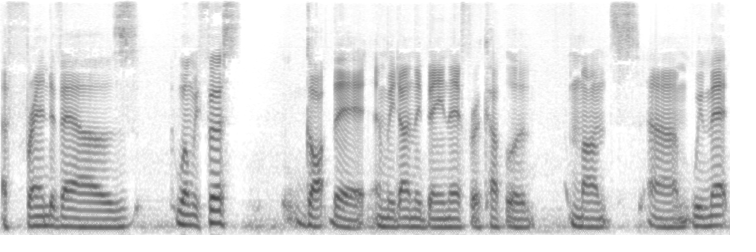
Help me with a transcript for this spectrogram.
a friend of ours when we first got there, and we'd only been there for a couple of months. Um, we met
